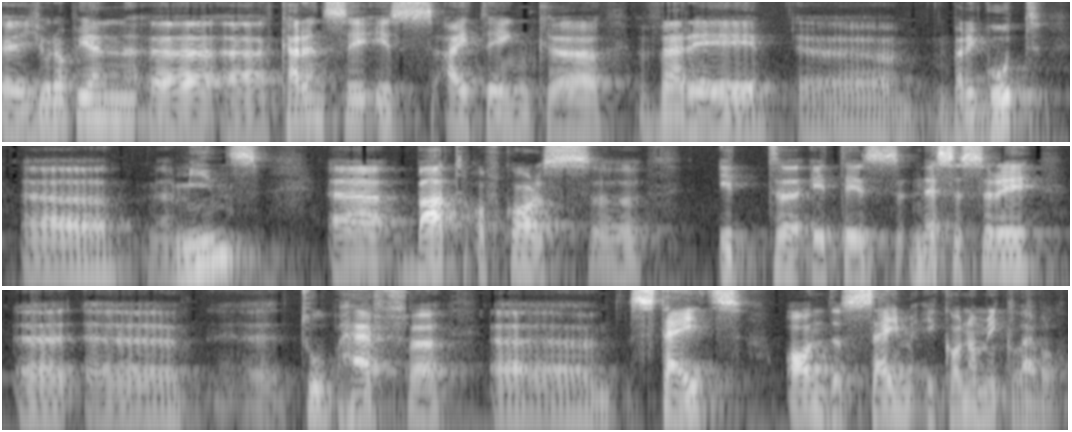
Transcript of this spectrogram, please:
European uh, uh, currency is, I think, uh, very, uh, very good uh, means, but of course, it it is necessary to have states on the same economic level.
